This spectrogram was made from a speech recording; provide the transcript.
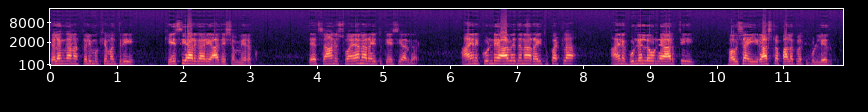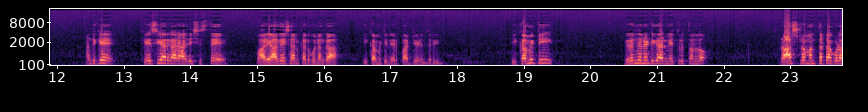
తెలంగాణ తొలి ముఖ్యమంత్రి కేసీఆర్ గారి ఆదేశం మేరకు తాను స్వయాన రైతు కేసీఆర్ గారు. ఆయనకుండే ఆవేదన రైతు పట్ల ఆయన గుండెల్లో ఉండే ఆర్తి బహుశా ఈ రాష్ట్ర పాలకులకు ఇప్పుడు లేదు. అందుకే కేసీఆర్ గారు ఆదేశిస్తే వారి ఆదేశానికి అనుగుణంగా ఈ కమిటీని ఏర్పాటు చేయడం జరిగింది. ఈ కమిటీ నిరంజన్ రెడ్డి గారి నేతృత్వంలో రాష్ట్రమంతటా కూడా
